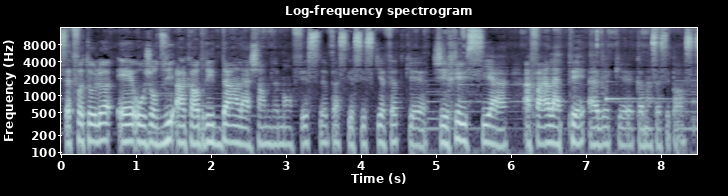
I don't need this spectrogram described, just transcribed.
cette photo là est aujourd'hui encadrée dans la chambre de mon fils là, parce que c'est ce qui a fait que j'ai réussi à, à faire la paix avec euh, comment ça s'est passé.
